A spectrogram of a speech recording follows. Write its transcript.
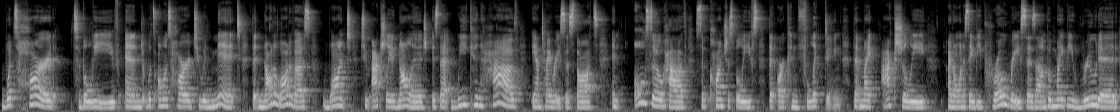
what's hard to believe and what's almost hard to admit that not a lot of us want to actually acknowledge is that we can have anti racist thoughts and also have subconscious beliefs that are conflicting, that might actually, I don't want to say be pro racism, but might be rooted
